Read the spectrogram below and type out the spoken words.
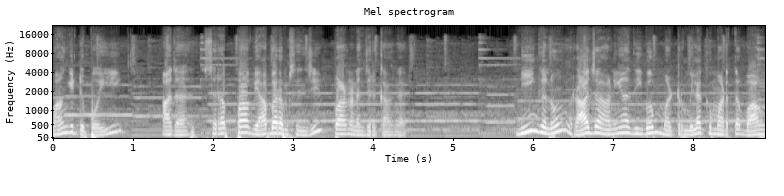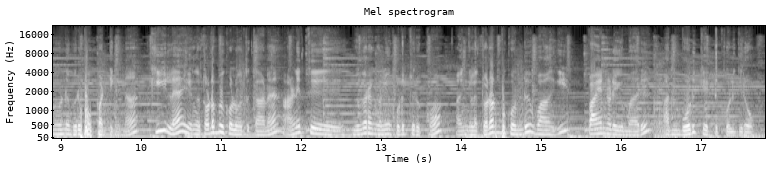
வாங்கிட்டு போய் அதை சிறப்பாக வியாபாரம் செஞ்சு பலனடைஞ்சிருக்காங்க. நீங்களும் ராஜா அணியா தீபம் மற்றும் விளக்கு மாடத்தை வாங்கணும்னு விருப்பப்பட்டீங்கன்னா கீழே எங்கள் தொடர்பு கொள்வதற்கான அனைத்து விவரங்களையும் கொடுத்துருக்கோம். எங்களை தொடர்பு கொண்டு வாங்கி பயனடையுமாறு அன்போடு கேட்டுக்கொள்கிறோம்.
